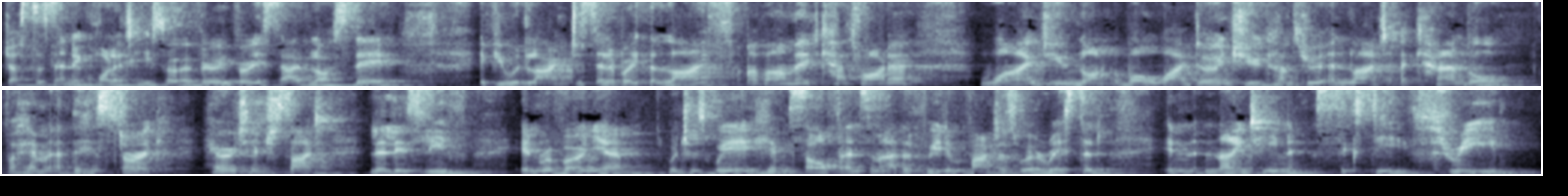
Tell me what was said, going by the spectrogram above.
justice, and equality. So, a very, very sad loss there. If you would like to celebrate the life of Ahmed Kathrada, why do you not, well, why don't you come through and light a candle for him at the historic heritage site Liliesleaf in Rivonia, which is where himself and some other freedom fighters were arrested in 1963.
